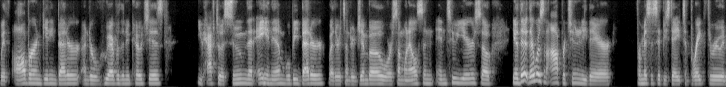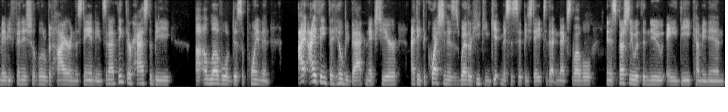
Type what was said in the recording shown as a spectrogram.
with Auburn getting better under whoever the new coach is. You have to assume that A and M will be better, whether it's under Jimbo or someone else in in two years. So, you know, there there was an opportunity there for Mississippi State to break through and maybe finish a little bit higher in the standings. And I think there has to be a, a level of disappointment. I, I think that he'll be back next year. I think the question is, is whether he can get Mississippi State to that next level and especially with the new AD coming in,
